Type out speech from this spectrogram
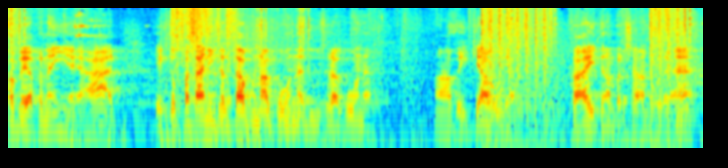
अबे अपना ही है यार। एक तो पता नहीं चलता अपना कौन है, दूसरा कौन है। हाँ भाई, क्या हो गया? का इतना परेशान हो रहे हैं?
